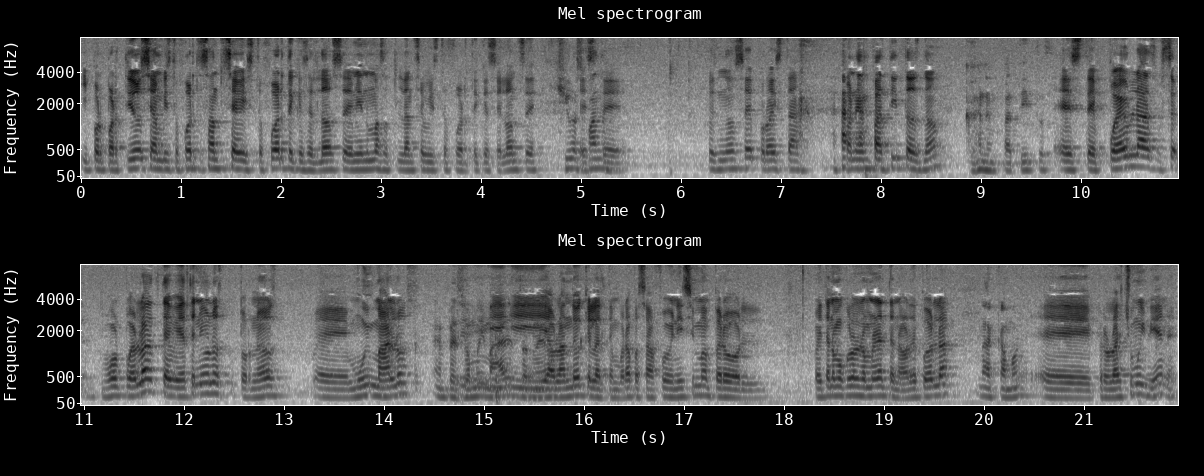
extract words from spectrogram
Y por partidos se han visto fuertes. Santos se ha visto fuerte, que es el 12. El mismo Mazatlán se ha visto fuerte, que es el 11. Chivas, ¿cuándo? Pues no sé, pero ahí está. Con empatitos, ¿no? Con empatitos. Este, Puebla, Puebla te había tenido unos torneos eh, muy malos. Empezó muy Y- mal el Y, torneo. hablando de que la temporada pasada fue buenísima, pero el- ahorita no me acuerdo el nombre del entrenador de Puebla, Nacamón. eh, pero lo ha hecho muy bien. eh.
